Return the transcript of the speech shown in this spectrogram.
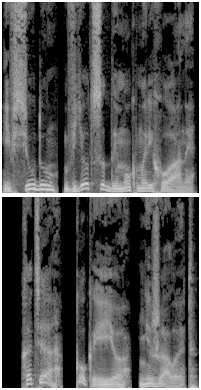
И всюду вьется дымок марихуаны. Хотя Кока ее не жалует.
